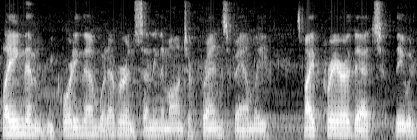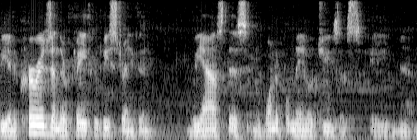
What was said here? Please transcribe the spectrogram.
playing them, recording them, whatever, and sending them on to friends, family. It's my prayer that they would be encouraged and their faith would be strengthened. We ask this in the wonderful name of Jesus. Amen.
